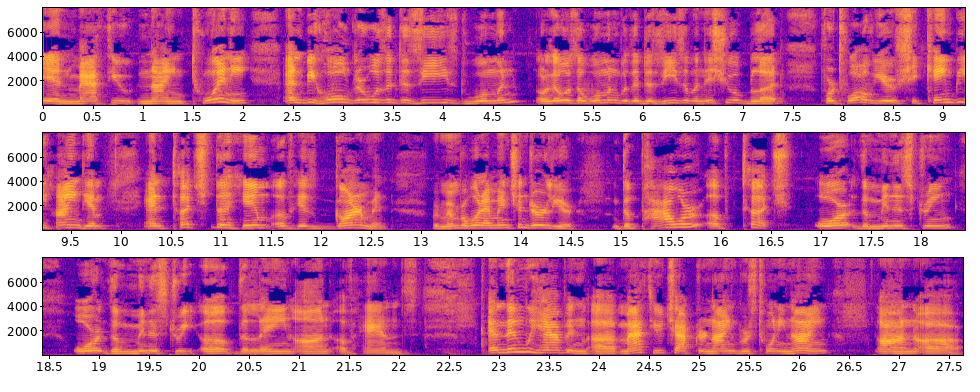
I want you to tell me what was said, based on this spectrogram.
in Matthew 9:20, and behold there was a diseased woman, or there was a woman with a disease of an issue of blood for 12 years. She came behind him and touched the hem of his garment. Remember what I mentioned earlier, the power of touch or the ministering or the ministry of the laying on of hands. And then we have in uh, Matthew chapter 9 verse 29 on uh,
